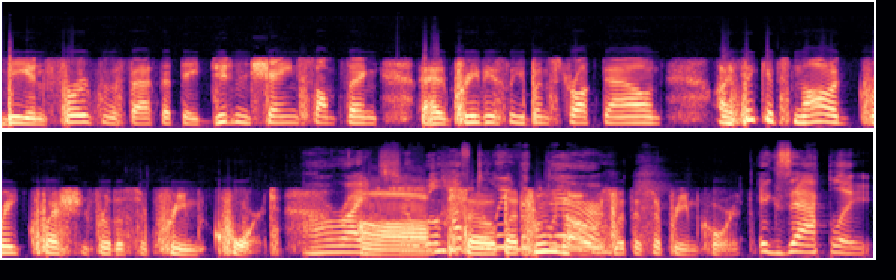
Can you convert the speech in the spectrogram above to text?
be inferred from the fact that they didn't change something that had previously been struck down? I think it's not a great question for the Supreme Court. All right, so we'll have um, to leave but it who there. knows with the Supreme Court? Exactly.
